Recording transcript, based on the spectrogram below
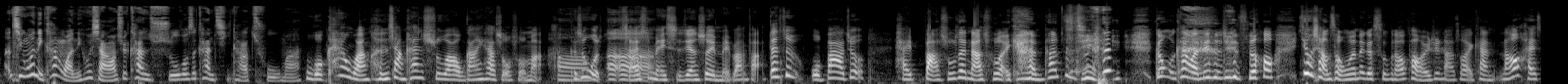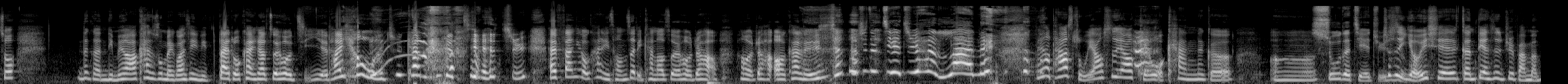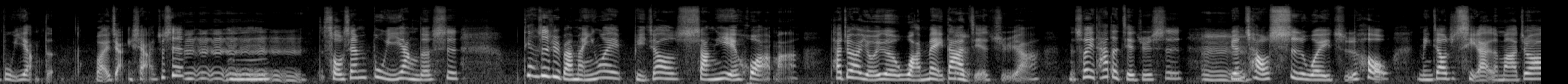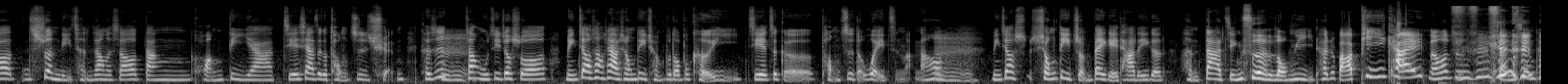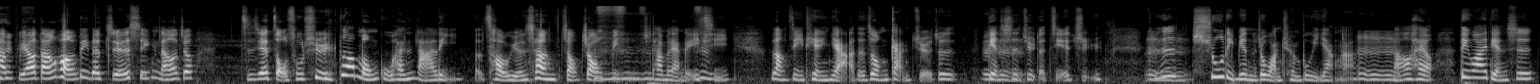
那请问你看完你会想要去看书或是看其他书吗？我看完很想看书啊，我刚刚一开始说嘛，哦可是我实在是嗯没时间，所以没办法。但是我爸就还把书再拿出来看，他自己跟我看完电视剧之后，又想重温那个书，然后跑回去拿出来看，然后还说。那个你没有要看书没关系，你拜托看一下最后几页。他要我去看那个结局，还翻给我看，你从这里看到最后就好。然后我就好哦看了一下，我觉得结局很烂没有，他主要是要给我看那个，呃，书的结局就是有一些跟电视剧版本不一样的。我来讲一下，就是嗯嗯嗯嗯嗯嗯嗯首先不一样的是，电视剧版本因为比较商业化嘛，它就要有一个完美大结局啊，所以他的结局是嗯，元朝示威之后，明教就起来了嘛，就要顺理成章的是要当皇帝呀、接下这个统治权。可嗯是嗯张无忌就说，明教上下兄弟全部都不可以接这个统治的位置嘛，然后明教兄弟准备给他的一个很大金色的龙椅，他就把它劈开，然后就展现他不要当皇帝的决心，然后就直接走出去，不知道蒙古还是哪里、呃、草原上找赵明，就他们两个一起浪迹天涯的这种感觉，就是电视剧的结局。可是书里面的就完全不一样啊。嗯嗯然后还有另外一点是，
